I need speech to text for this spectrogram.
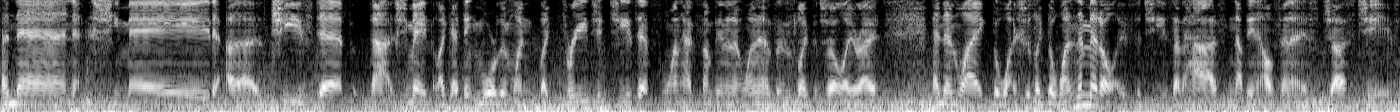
And then she made a cheese dip that she made like I think more than one, like three cheese dips. One had something in it, one has, this is like the chili, right? And then like the one, she was like, the one in the middle is the cheese that has nothing else in it. It's just cheese.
